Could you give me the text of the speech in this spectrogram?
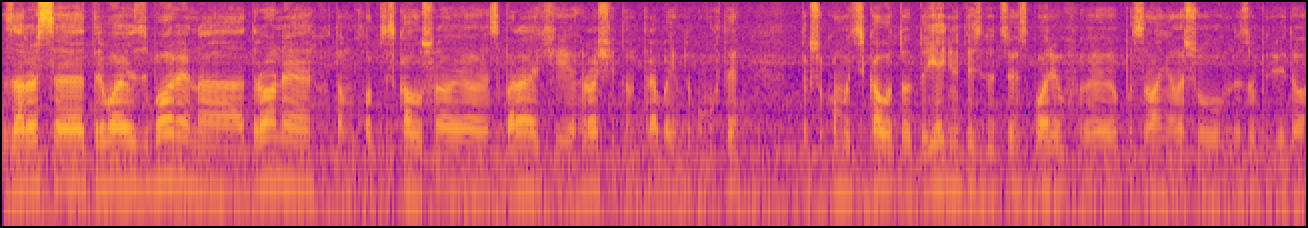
Зараз е, тривають збори на дрони. Там хлопці з Калуша е, збирають і гроші, там треба їм допомогти. Так що кому цікаво, то доєднуйтесь до цих зборів. Е, Посилання лишу внизу під відео.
